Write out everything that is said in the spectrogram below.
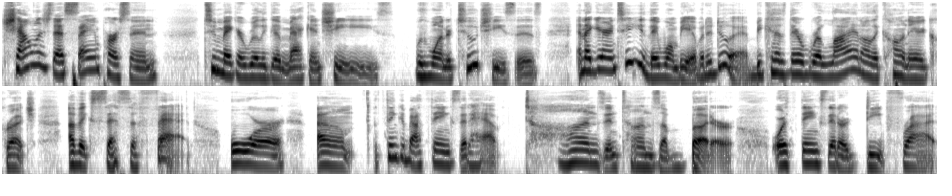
challenge that same person to make a really good mac and cheese with one or two cheeses, and I guarantee you they won't be able to do it because they're relying on the culinary crutch of excessive fat. Or um, think about things that have tons and tons of butter or things that are deep fried.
